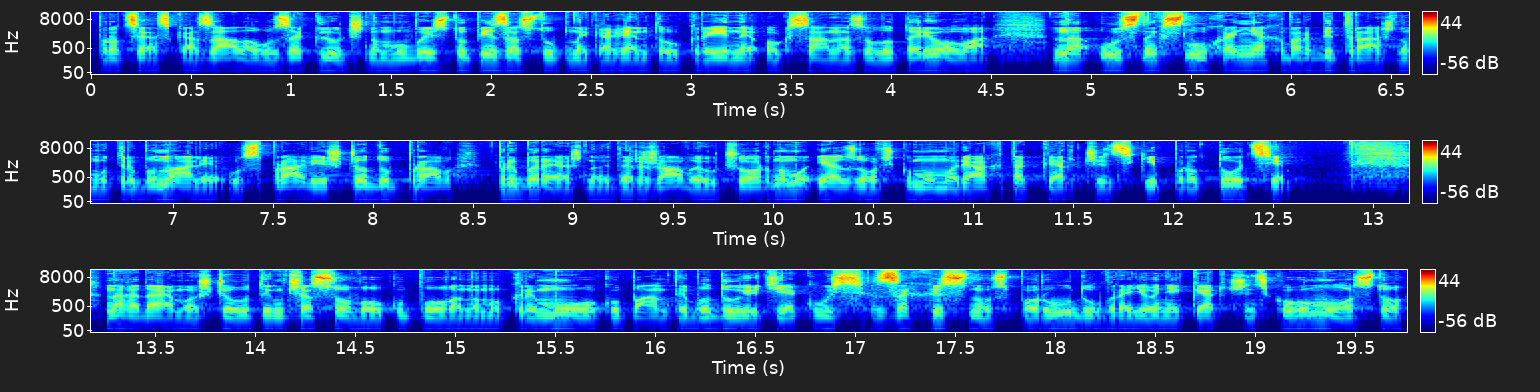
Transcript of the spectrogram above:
Про це сказала у заключному виступі заступник агента України Оксана Золотарьова на усних слуханнях в арбітражному трибуналі у справі щодо прав прибережної держави у Чорному і Азовському морях та Керченській протоці. Нагадаємо, що у тимчасово окупованому Криму окупанти будують якусь захисну споруду в районі Керченського мосту.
